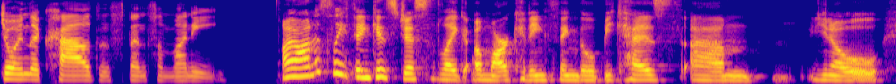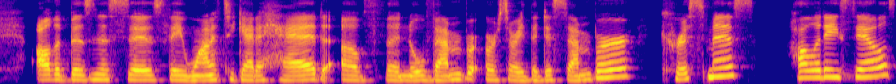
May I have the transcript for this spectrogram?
join the crowds and spend some money. I honestly think it's just like a marketing thing though, because um, you know, all the businesses they wanted to get ahead of the November or sorry, the December Christmas holiday sales.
